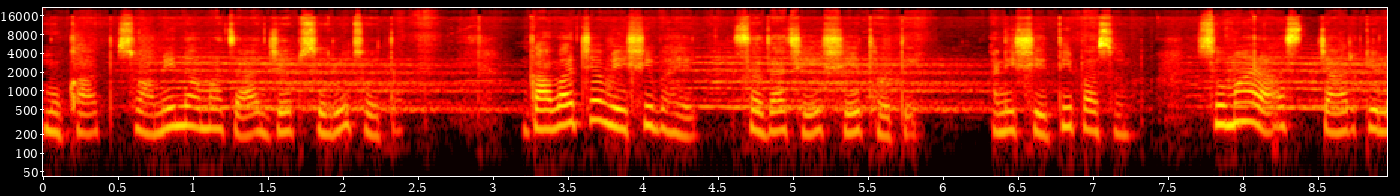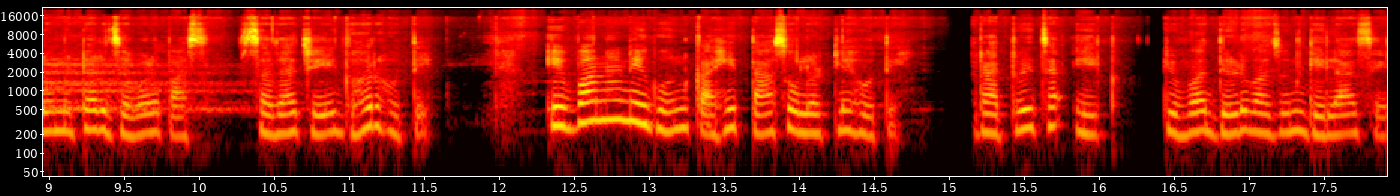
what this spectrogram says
मुखात स्वामीनामाचा जप सुरूच होता. गावाच्या वेशीबाहेर सदाचे शेत होते आणि शेतीपासून सुमारास चार किलोमीटर जवळपास सदाचे घर होते. एव्हाना निघून काही तास उलटले होते. रात्रीचा एक किंवा दीड वाजून गेला असेल.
